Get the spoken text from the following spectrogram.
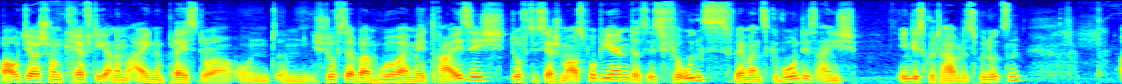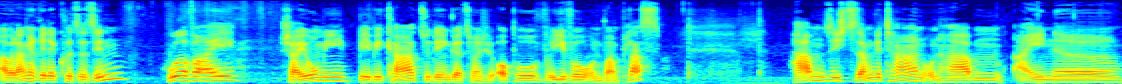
baut ja schon kräftig an einem eigenen Play Store. Und ähm, ich durfte es ja beim Huawei Mate 30, durfte es ja schon mal ausprobieren. Das ist für uns, wenn man es gewohnt ist, eigentlich indiskutabel, das zu benutzen. Aber lange Rede, kurzer Sinn. Huawei, Xiaomi, BBK, zu denen gehört zum Beispiel Oppo, Vivo und OnePlus, haben sich zusammengetan und haben eine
